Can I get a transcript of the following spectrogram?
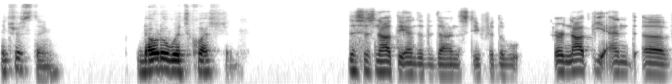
Interesting. No to which question? this is not the end of the dynasty for the or not the end of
